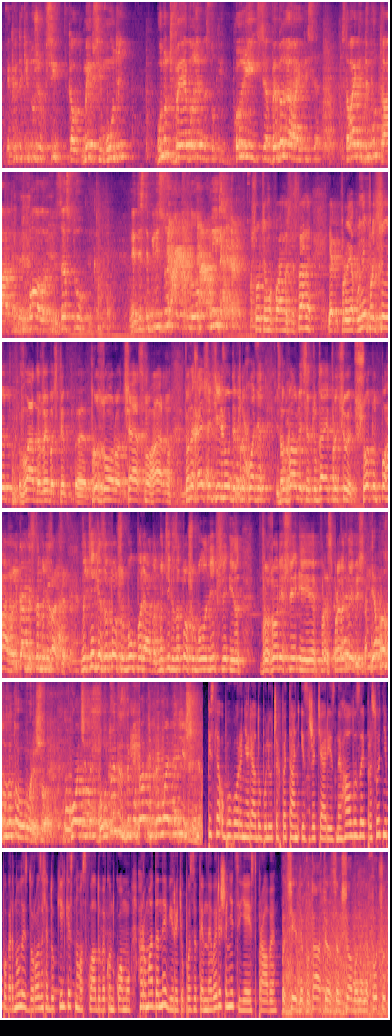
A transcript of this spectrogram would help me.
як ви такі дуже всі кажуть, ми всі мудрі, будуть вибори наступні, боріться, вибирайтеся, ставайте депутатами, головами, заступниками. Не дестабілізуйте обстановку в місті. Що в цьому поганого стане, як, про- як вони працюють, влада, вибачте, е, прозоро, чесно, гарно, то нехай ще ті люди приходять і додавляться туди і працюють. Що тут погано? Яка дестабілізація? Ми тільки за те, щоб був порядок, ми тільки за те, щоб були ліпші і прозоріші і пр- справедливіші. Я просто за то говорю, що хочете, депутати і приймайте рішення. Після обговорення ряду болючих питань із життя різних галузей присутні повернулись до розгляду кількісного складу виконкому. Громада не вірить у позитивне вирішення цієї справи. Ці депутати, це все вони не хочуть,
